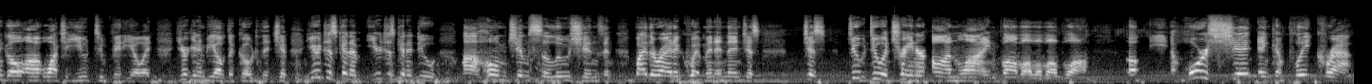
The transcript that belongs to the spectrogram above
to go uh, watch a YouTube video and you're to be able to go to the gym. You're just to you're just to do uh, home gym solutions and buy the right equipment and then just just do do a trainer online. Blah blah blah blah blah. Uh, horse shit and complete crap.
